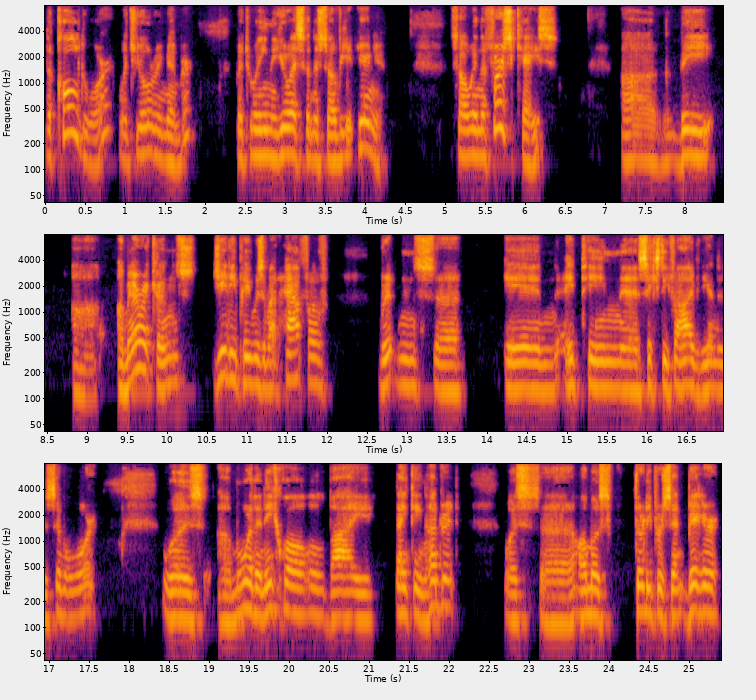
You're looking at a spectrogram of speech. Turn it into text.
the Cold War, which you'll remember, between the U.S. and the Soviet Union. So in the first case, uh, the uh, Americans GDP was about half of Britain's uh, in 1865, the end of the Civil War, was uh, more than equal by 1900, was uh, almost 30% bigger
